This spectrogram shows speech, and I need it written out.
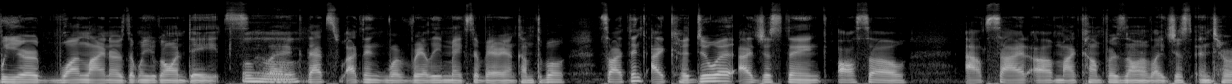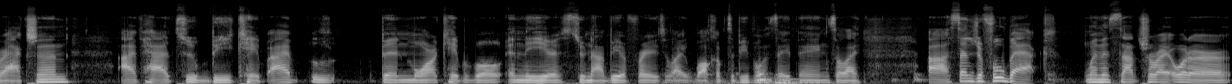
weird one liners that when you go on dates. Mm-hmm. Like, that's, I think, what really makes it very uncomfortable. So I think I could do it. I just think also outside of my comfort zone of like just interaction, I've had to be capable. I've l- been more capable in the years to not be afraid to like walk up to people and say things or like uh, send your food back when it's not your right order.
